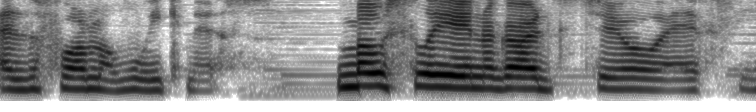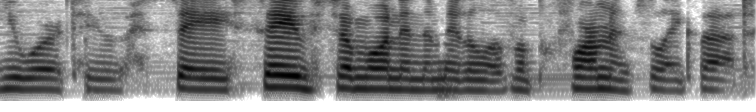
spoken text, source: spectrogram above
as a form of weakness. Mostly in regards to if you were to, say, save someone in the middle of a performance like that,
